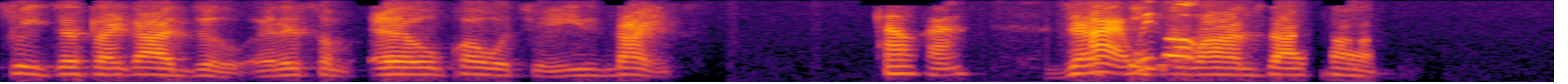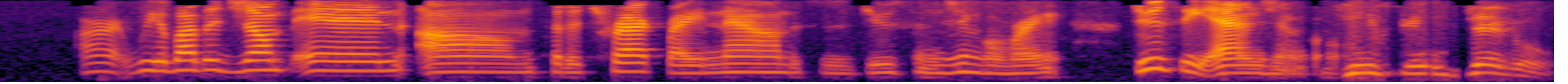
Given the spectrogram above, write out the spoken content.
street just like I do, and it's some ill poetry. He's nice. Okay. All right, we go- JustThinkRhymes.com. All right, we about to jump in um to the track right now. This is Juice and Jingle, right? Juicy and Jingle. Juicy and Jiggle.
